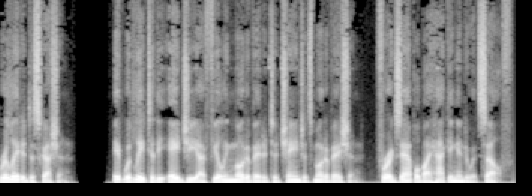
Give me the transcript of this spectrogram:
Related discussion. It would lead to the AGI feeling motivated to change its motivation, for example by hacking into itself.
